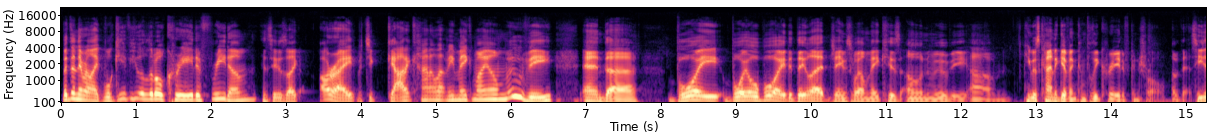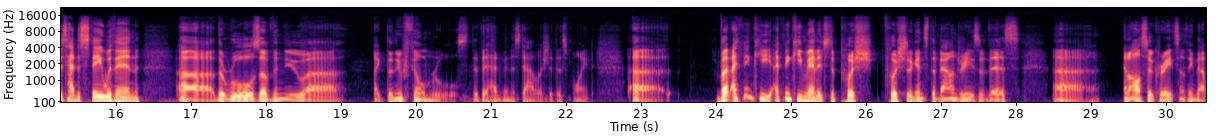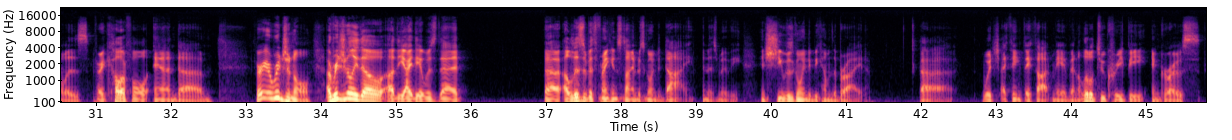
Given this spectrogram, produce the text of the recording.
But then they were like, "We'll give you a little creative freedom," and so he was like, "All right, but you gotta kind of let me make my own movie." And uh, boy, boy, oh boy, did they let James Whale make his own movie. Um, he was kind of given complete creative control of this. He just had to stay within uh, the rules of the new, uh, like the new film rules that they had been established at this point. Uh, but I think he, I think he managed to push push against the boundaries of this, uh, and also create something that was very colorful and uh, very original. Originally, though, uh, the idea was that uh, Elizabeth Frankenstein was going to die in this movie, and she was going to become the bride, uh, which I think they thought may have been a little too creepy and gross,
